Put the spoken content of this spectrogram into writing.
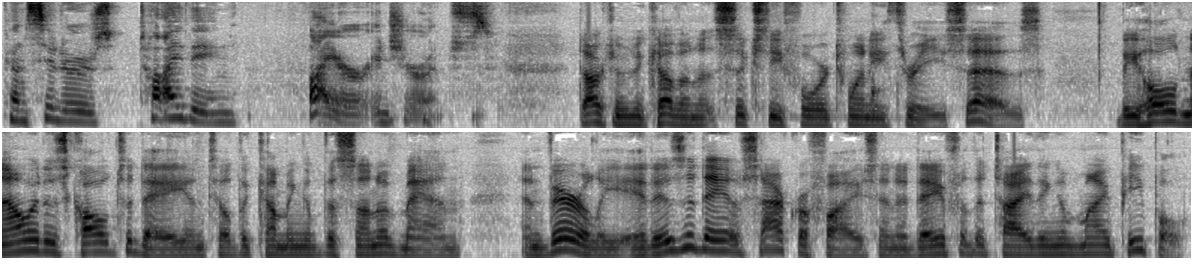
considers tithing fire insurance. Doctrine and Covenants 64:23 says, Behold, now it is called today until the coming of the Son of Man, and verily it is a day of sacrifice and a day for the tithing of my people.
